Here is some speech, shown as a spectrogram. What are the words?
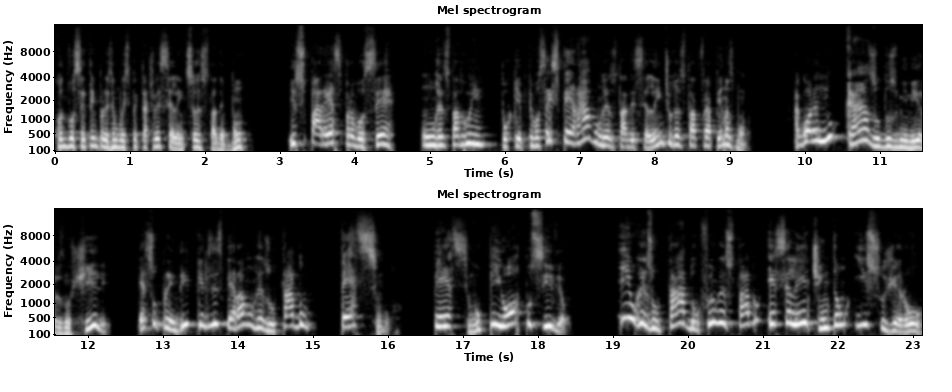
quando você tem, por exemplo, uma expectativa excelente, seu resultado é bom, isso parece para você um resultado ruim. Por quê? Porque você esperava um resultado excelente e o resultado foi apenas bom. Agora, no caso dos mineiros no Chile, é surpreendente porque eles esperavam um resultado péssimo. Péssimo, o pior possível. E o resultado foi um resultado excelente. Então, isso gerou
